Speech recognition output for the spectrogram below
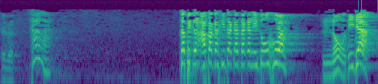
Itu. Kalah. Tapi apakah kita katakan itu ukhuwah? No, tidak.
